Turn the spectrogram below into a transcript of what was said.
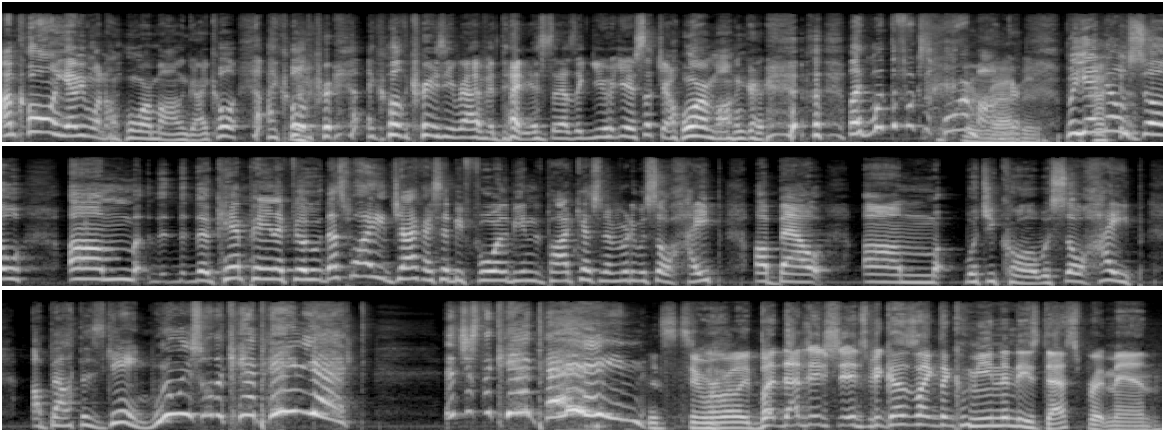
I'm calling everyone a whoremonger. I call. I called. I called Crazy Rabbit that yesterday. I was like, you're you're such a whoremonger. like, what the fuck's a whoremonger? But yeah, no. So. Um, the, the campaign, I feel that's why Jack, I said before at the beginning of the podcast, and everybody was so hype about um, what you call it, was so hype about this game. We only saw the campaign yet. It's just the campaign. It's too early, but that it's, it's because like the community's desperate, man.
